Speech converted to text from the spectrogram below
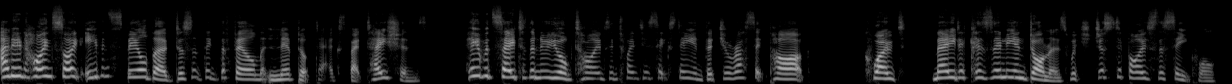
And in hindsight, even Spielberg doesn't think the film lived up to expectations. He would say to the New York Times in 2016 that Jurassic Park, quote, made a gazillion dollars, which justifies the sequel.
